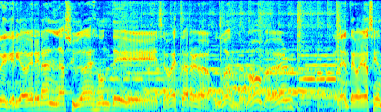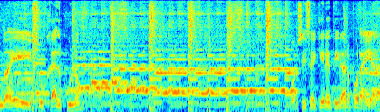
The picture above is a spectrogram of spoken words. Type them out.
Que quería ver eran las ciudades donde se va a estar jugando, ¿no? A ver, que la gente vaya haciendo ahí su cálculo. Por si se quiere tirar por allá.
